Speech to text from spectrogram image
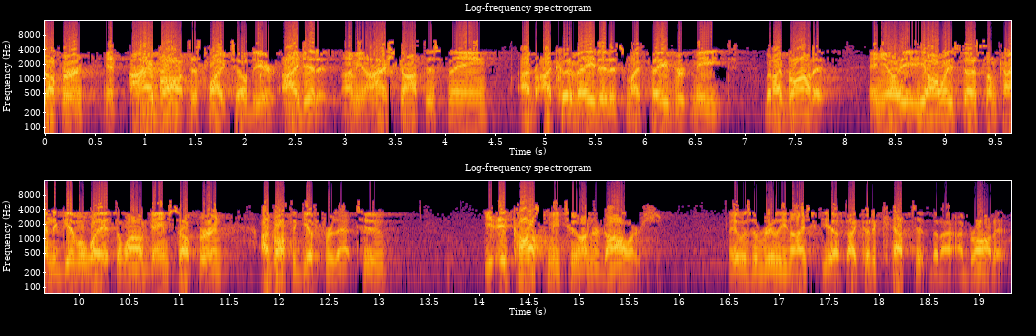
supper, and I brought this white-tailed deer. I did it. I mean, I shot this thing. I, I could have ate it. It's my favorite meat, but I brought it. And you know, he, he always does some kind of giveaway at the wild game supper, and I brought the gift for that too. It cost me $200. It was a really nice gift. I could have kept it, but I, brought it.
